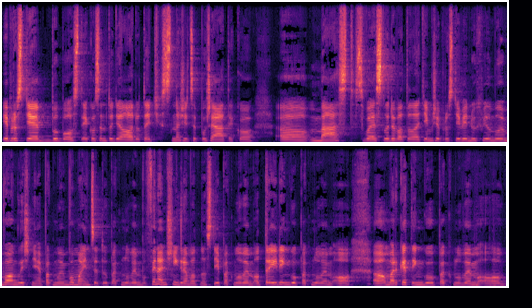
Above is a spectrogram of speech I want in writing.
je prostě blbost, jako jsem to dělala doteď, snažit se pořád jako uh, mást svoje sledovatele tím, že prostě v jednu chvíli mluvím o angličtině, pak mluvím o mindsetu, pak mluvím o finanční gramotnosti, pak mluvím o tradingu, pak mluvím o, o marketingu, pak mluvím o,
